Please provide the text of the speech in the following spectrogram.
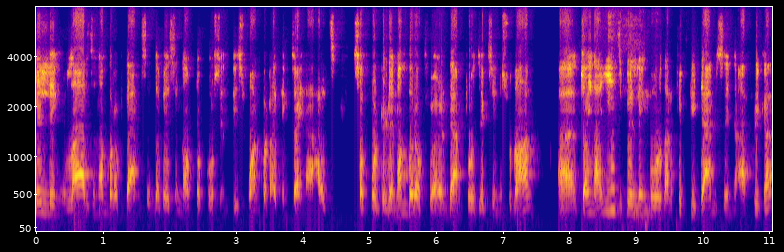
building large number of dams in the basin. Not of course in this one, but I think China has supported a number of uh, dam projects in Sudan. Uh, China is building more than 50 dams in Africa.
